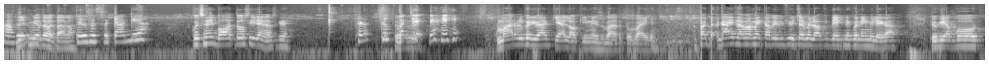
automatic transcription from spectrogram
हाँ देखनी हो तो बताना। फिर उसने क्या किया? कुछ नहीं बहुत दो सीज़न है उसके। थोड़ा तो बच्चे देखते हैं। मार्वल को रिवाइव किया है लॉकी ने इस बार तो भाई। बट गाइस अब हमें कभी भी फ्यूचर में लॉकी देखने को नहीं मिलेगा क्योंकि अब वो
